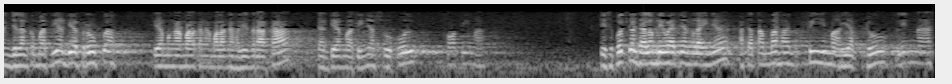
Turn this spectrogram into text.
Menjelang kematian dia berubah, dia mengamalkan amalan ahli neraka dan dia matinya suul khotimah. Disebutkan dalam riwayat yang lainnya ada tambahan fima yabdu linnas.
